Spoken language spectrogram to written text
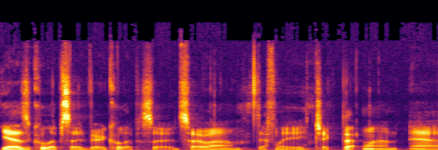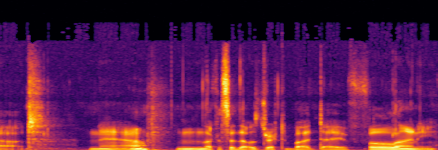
Yeah, it was a cool episode. Very cool episode. So um, definitely check that one out. Now, mm, like I said, that was directed by Dave Filoni.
